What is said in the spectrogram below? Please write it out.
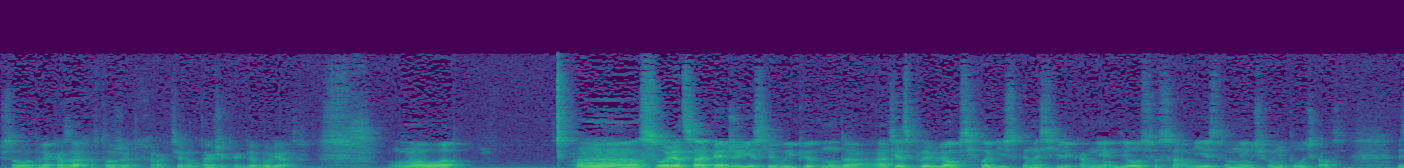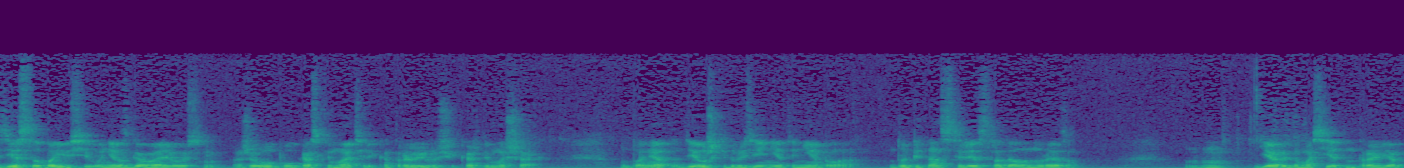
что для казахов тоже это характерно, так же, как для бурятов. Вот. А, Ссорятся, опять же, если выпьют. Ну да, отец проявлял психологическое насилие ко мне, делал все сам, если у меня ничего не получалось. С детства боюсь его, не разговариваю с ним. Живу по указке матери, контролирующей каждый мой шаг. Ну понятно, девушки, друзей нет и не было. До 15 лет страдал инурезом. Угу. Ярый домосед, интроверт,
